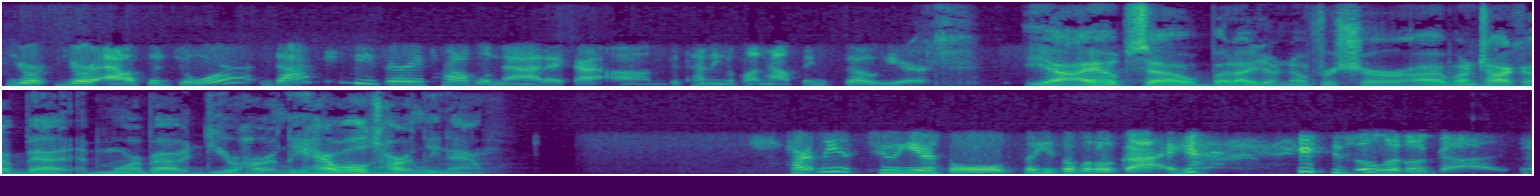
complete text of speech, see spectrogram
you're you're out the door. That can be very problematic, uh, um, depending upon how things go here. Yeah, I hope so, but I don't know for sure. I want to talk about more about dear Hartley. How old's Hartley now? Hartley is two years old, so he's a little guy. he's a little guy.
